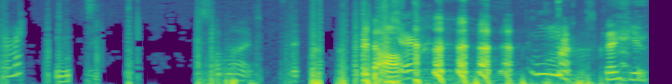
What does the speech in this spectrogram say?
see you in the next summer. you so much. Sure. Thank you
